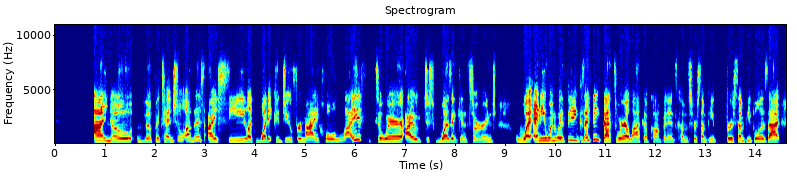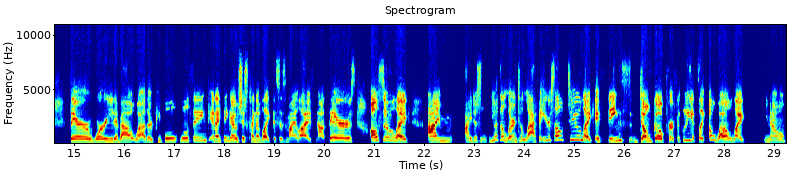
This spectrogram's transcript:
I know the potential of this. I see like what it could do for my whole life to where I just wasn't concerned what anyone would think because I think that's where a lack of confidence comes for some people for some people is that they're worried about what other people will think and I think I was just kind of like this is my life not theirs. Also like I'm I just you have to learn to laugh at yourself too. Like if things don't go perfectly, it's like, oh well, like, you know,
